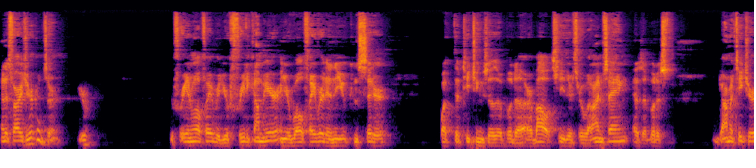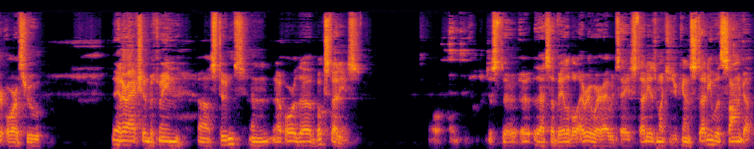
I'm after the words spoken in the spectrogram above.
and as far as you're concerned, you're you're free and well favored. You're free to come here, and you're well favored, and you consider what the teachings of the Buddha are about, either through what I'm saying as a Buddhist Dharma teacher, or through the interaction between uh, students and uh, or the book studies. Just uh, uh, that's available everywhere. I would say study as much as you can. Study with sangha.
